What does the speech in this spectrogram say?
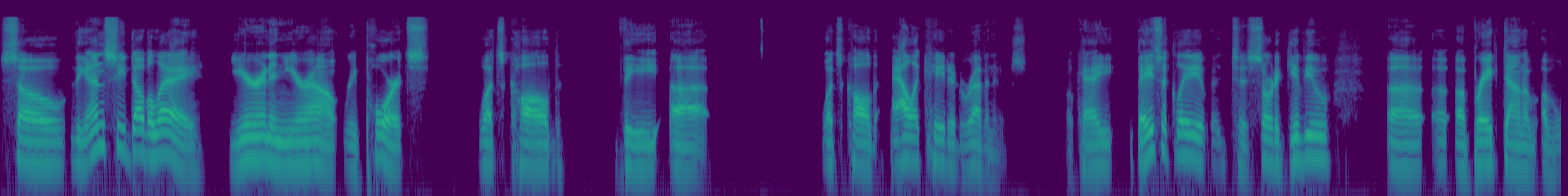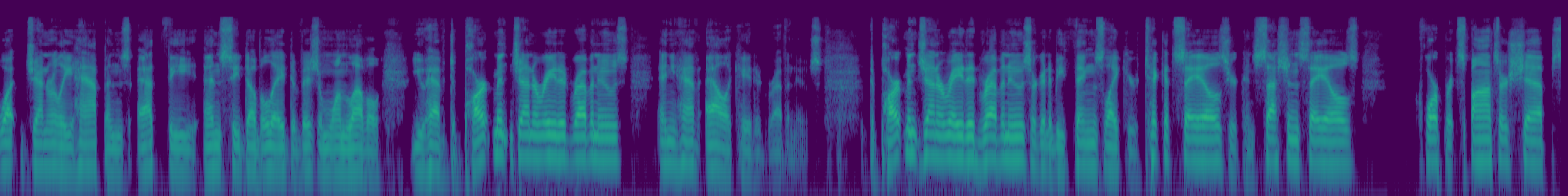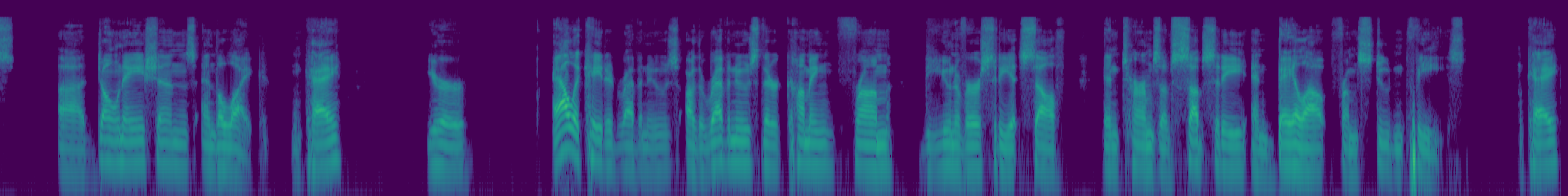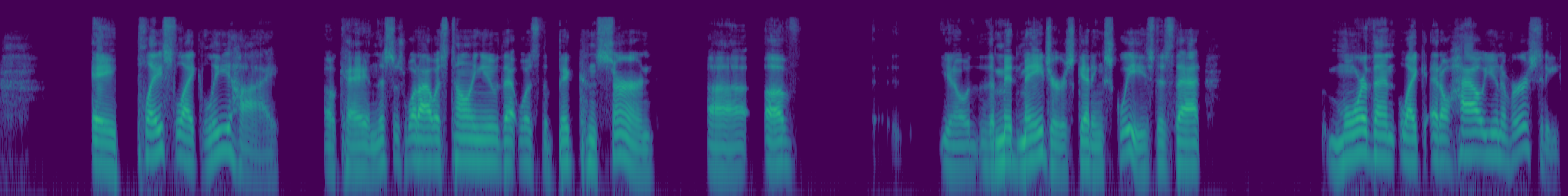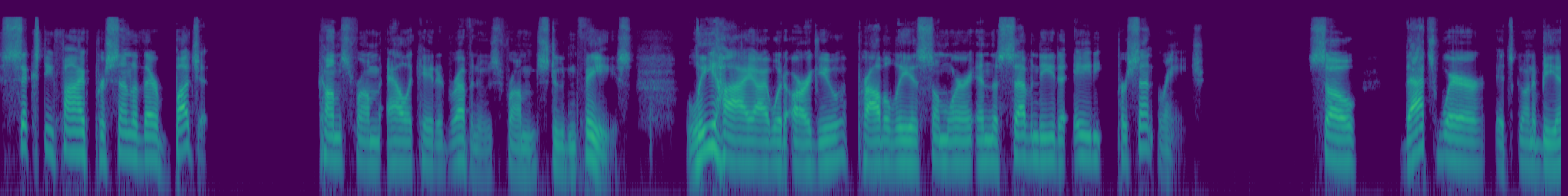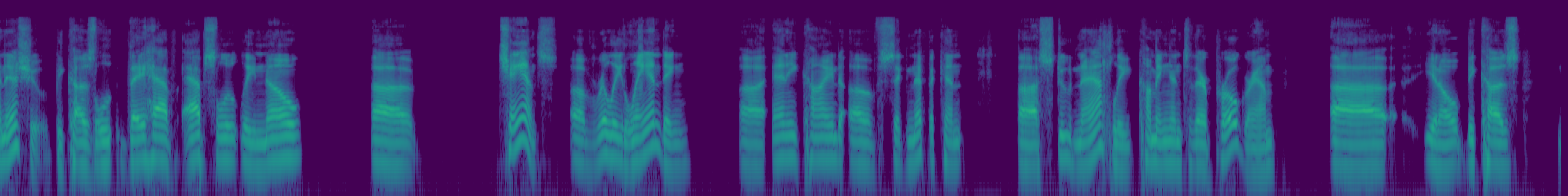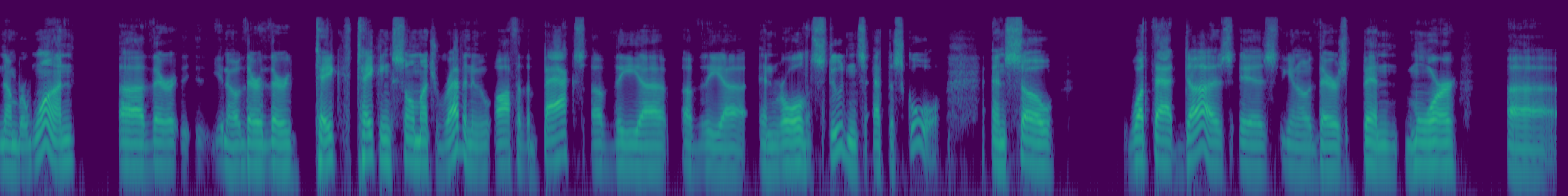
So, the NCAA year in and year out reports what's called the uh, what's called allocated revenues. Okay, basically to sort of give you a, a breakdown of, of what generally happens at the NCAA Division One level. You have department generated revenues and you have allocated revenues. Department generated revenues are going to be things like your ticket sales, your concession sales, corporate sponsorships, uh, donations, and the like. Okay. Your allocated revenues are the revenues that are coming from the university itself in terms of subsidy and bailout from student fees. Okay. A place like Lehigh, okay, and this is what I was telling you that was the big concern uh, of, you know, the mid majors getting squeezed is that more than like at Ohio University, 65% of their budget comes from allocated revenues from student fees. Lehigh, I would argue, probably is somewhere in the 70 to 80% range. So that's where it's going to be an issue because they have absolutely no uh, chance of really landing uh, any kind of significant uh, student athlete coming into their program, uh, you know, because number one, uh, they're you know they're they're take taking so much revenue off of the backs of the uh, of the uh, enrolled students at the school, and so what that does is you know there's been more uh,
